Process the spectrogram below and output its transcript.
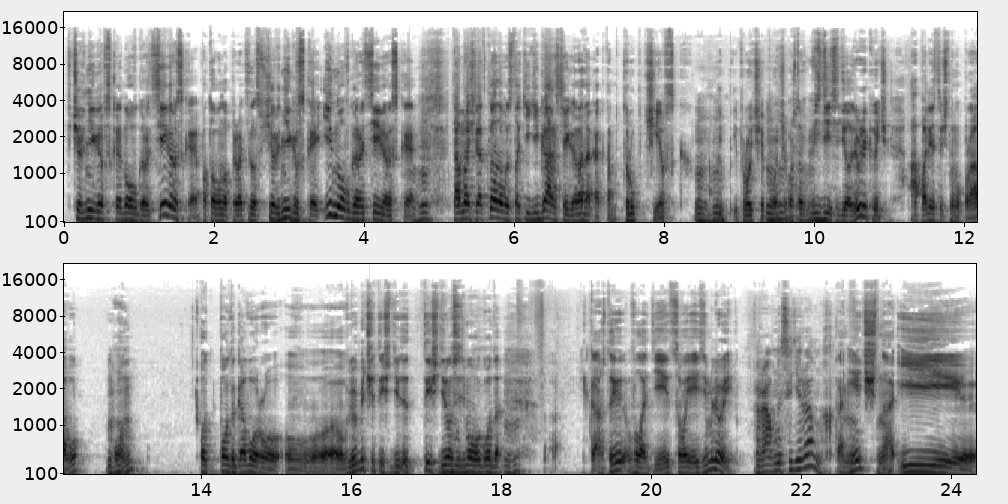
в Черниговское, Новгород-Северское, потом оно превратилось в Черниговское и Новгород-Северское. Там начали откладываться такие гигантские города, как там Трубчевск там, и, и прочее, прочее. Потому что везде сидел Рюрикович, а по лествичному праву он от, по договору в Любиче 1097 года каждый владеет своей землей. Равный среди равных. Конечно. И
